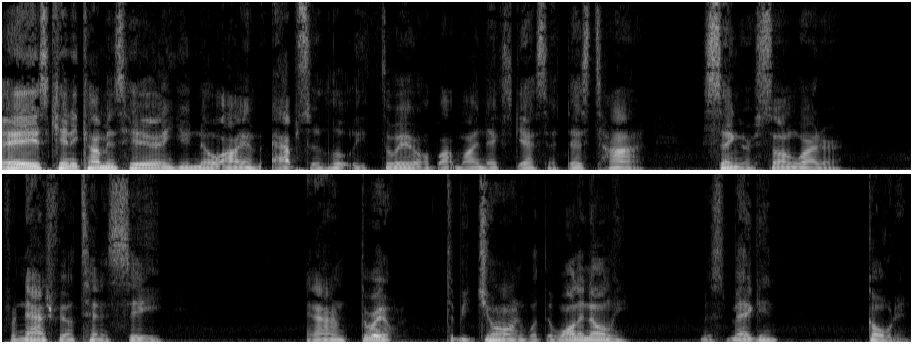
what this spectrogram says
Hey, it's Kenny Cummins here, and you know I am absolutely thrilled about my next guest at this time. Singer, songwriter from Nashville, Tennessee. And I'm thrilled to be joined with the one and only Miss Megan Golden.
